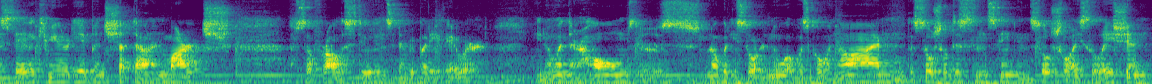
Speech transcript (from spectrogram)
Say, the community had been shut down in March. So for all the students and everybody, they were, you know, in their homes. There's nobody sort of knew what was going on. The social distancing and social isolation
